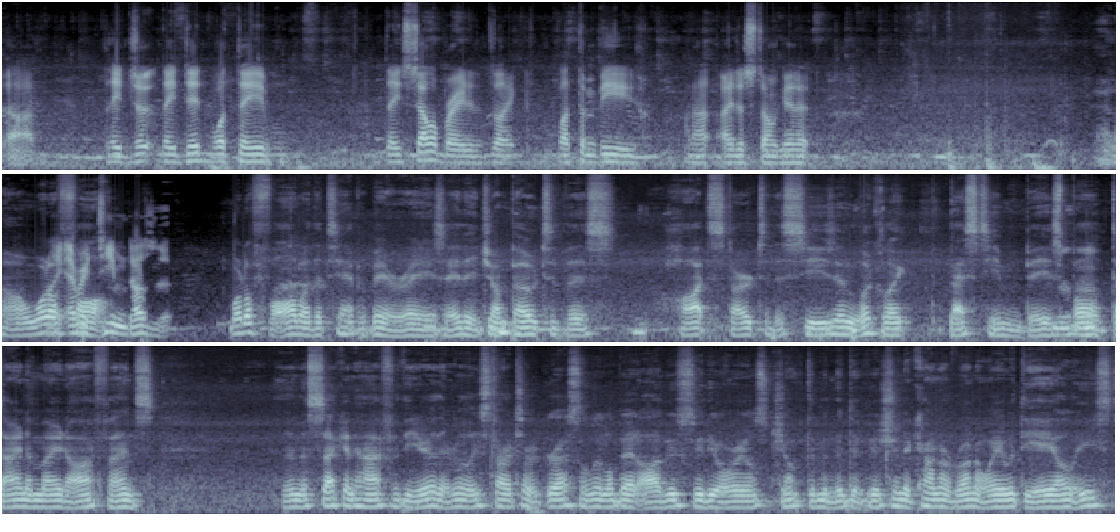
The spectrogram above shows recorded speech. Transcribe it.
uh, they ju- they did what they they celebrated. Like let them be. I, I just don't get it. I know what Like every team does it. What a fall by the Tampa Bay Rays. Eh? They jump out to this hot start to the season, look like the best team in baseball, Mm-hmm. dynamite offense. then the second half of the year, they really start to regress a little bit. Obviously, the Orioles jumped them in the division to kind of run away with the AL East.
